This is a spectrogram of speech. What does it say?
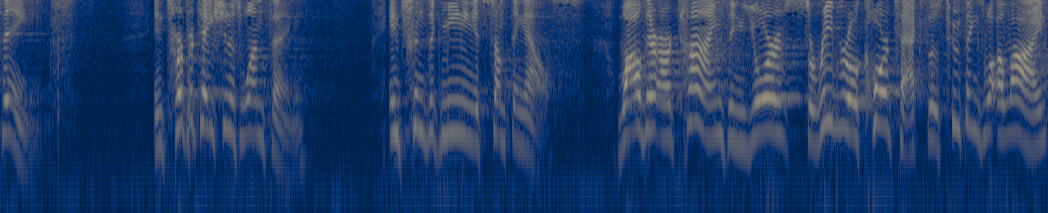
things. Interpretation is one thing, intrinsic meaning is something else. While there are times in your cerebral cortex those two things will align,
